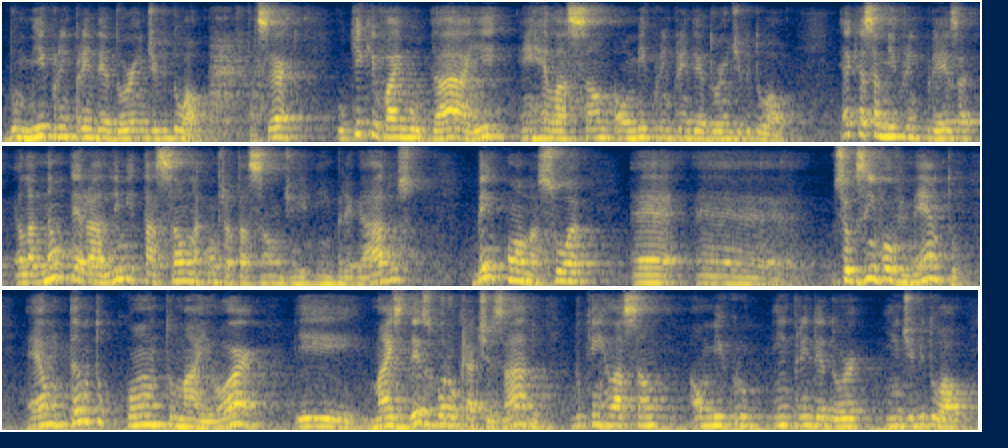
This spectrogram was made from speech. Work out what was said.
do microempreendedor individual, tá certo? O que, que vai mudar aí em relação ao microempreendedor individual? É que essa microempresa ela não terá limitação na contratação de empregados, bem como a sua, é, é, o seu desenvolvimento é um tanto quanto maior e mais desburocratizado do que em relação ao microempreendedor individual,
